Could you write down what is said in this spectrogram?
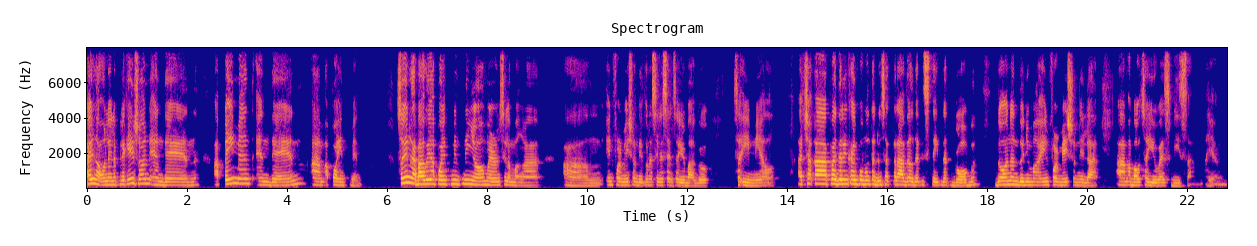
ayun nga, online application, and then a payment, and then um, appointment. So yun nga, bago yung appointment ninyo, mayroon silang mga um, information dito na sinesend sa bago sa email. At saka pwede rin kayong pumunta dun sa travel.state.gov. Doon nandun yung mga information nila um, about sa US visa. Ayan.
